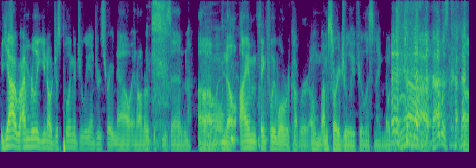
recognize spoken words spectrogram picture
Yeah, I'm really, you know, just pulling a Julie Andrews right now in honor of the season. Um, Oh. No, I'm thankfully will recover. Um, I'm sorry, Julie, if you're listening. No, disrespect. yeah, that was cut, that Um,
